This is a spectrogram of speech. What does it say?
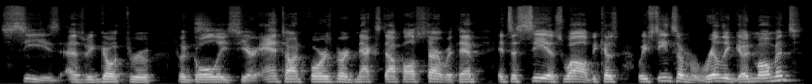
C's as we go through the goalies here. Anton Forsberg next up. I'll start with him. It's a C as well because we've seen some really good moments.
